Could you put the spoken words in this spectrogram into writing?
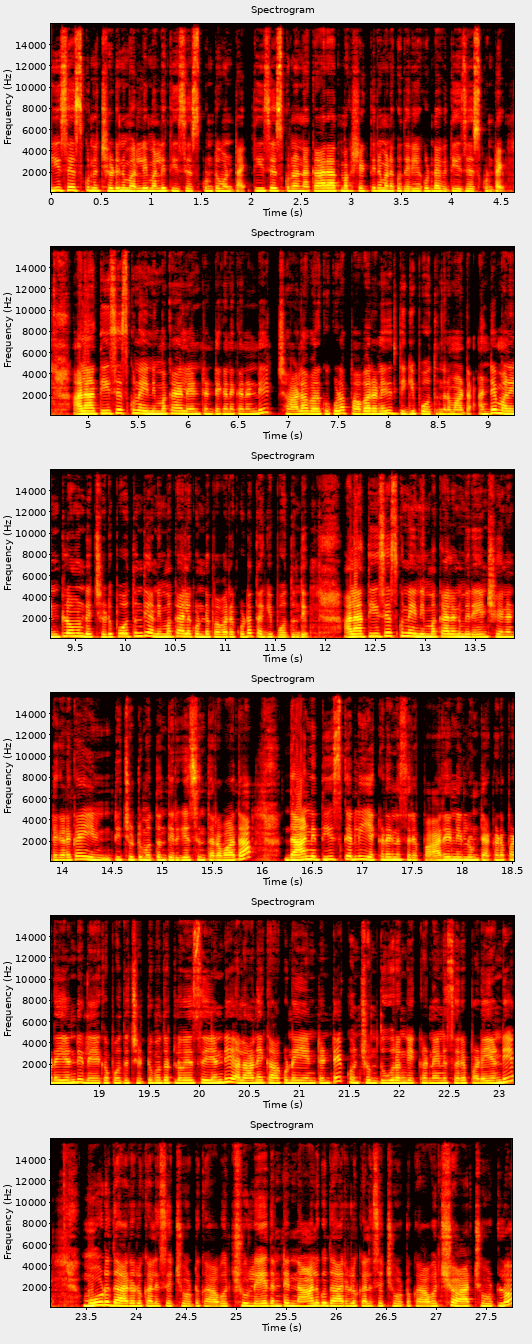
తీసేసుకున్న చెడుని మళ్ళీ మళ్ళీ తీసేసుకుంటూ ఉంటాయి. తీసేసుకున్న నకారాత్మక శక్తిని మనకు తెలియకుండా అవి తీసేసుకుంటాయి. అలా తీసేసుకున్న ఈ నిమ్మకాయలు ఏంటంటే కనుకనండి చాలా వరకు కూడా పవర్ అనేది దిగిపోతుంది అనమాట అంటే మన ఇంట్లో ఉండే చెడిపోతుంది ఆ నిమ్మకాయలకు ఉండే పవర్ కూడా తగ్గిపోతుంది. అలా తీసేసుకునే నిమ్మకాయలను మీరు ఏం చేయాలంటే కనుక ఇంటి చుట్టూ మొత్తం తిరిగేసిన తర్వాత దాన్ని తీసుకెళ్ళి ఎక్కడైనా సరే పారే నీళ్ళు ఉంటే అక్కడ పడేయండి లేకపోతే చెట్టు మొదట్లో వేసేయండి. అలానే కాకుండా ఏంటంటే కొంచెం దూరంగా ఎక్కడైనా సరే పడేయండి. మూడు దారులు కలిసే చోటు కావచ్చు లేదంటే నాలుగు దారులు కలిసే చోటు కావచ్చు ఆ చోట్లో.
